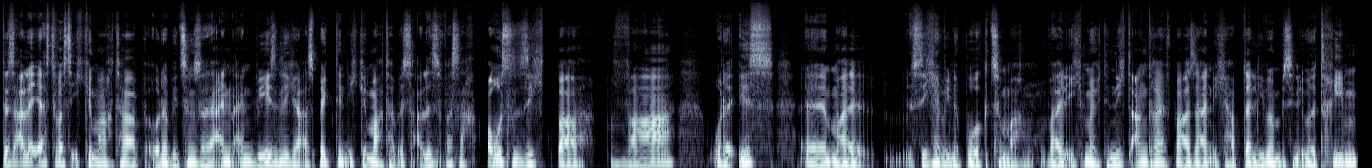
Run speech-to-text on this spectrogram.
das allererste, was ich gemacht habe, oder beziehungsweise ein, ein wesentlicher Aspekt, den ich gemacht habe, ist alles, was nach außen sichtbar war oder ist, äh, mal sicher wie eine Burg zu machen, weil ich möchte nicht angreifbar sein. Ich habe da lieber ein bisschen übertrieben,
